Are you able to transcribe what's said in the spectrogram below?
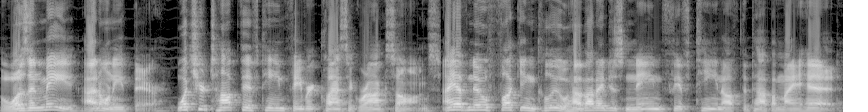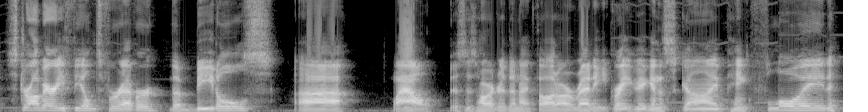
It wasn't me, I don't eat there. What's your top 15 favorite classic rock songs? I have no fucking clue, how about I just name 15 off the top of my head? Strawberry Fields Forever, The Beatles, uh, wow, this is harder than I thought already. Great Gig in the Sky, Pink Floyd,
